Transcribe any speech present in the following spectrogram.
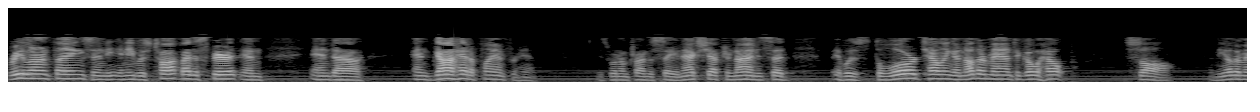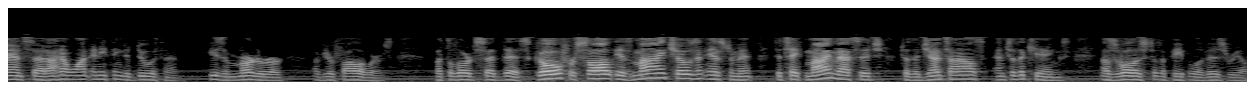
relearn things, and he, and he was taught by the Spirit, and, and, uh, and God had a plan for him, is what I'm trying to say. In Acts chapter 9, it said it was the Lord telling another man to go help Saul. And the other man said, I don't want anything to do with him. He's a murderer of your followers. But the Lord said this Go, for Saul is my chosen instrument to take my message to the Gentiles and to the kings, as well as to the people of Israel.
